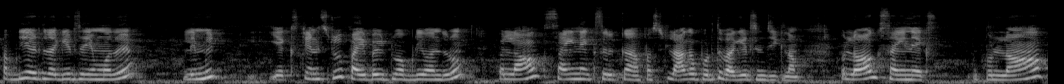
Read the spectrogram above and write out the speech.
அப்படியே எடுத்து வகையீடு செய்யும் போது limit x tends to pi by two வந்துடும் இப்போ லாக் சைன் எக்ஸ் இருக்கா? ஃபஸ்ட்டு லாகை பொறுத்து வகையில் செஞ்சுக்கலாம். இப்போ லாக் சைன் எக்ஸ் இப்போ லாக்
